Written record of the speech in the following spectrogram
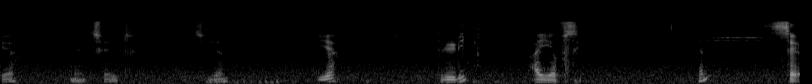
here. Netsite GN here 3d ifc then save.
